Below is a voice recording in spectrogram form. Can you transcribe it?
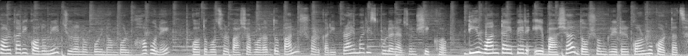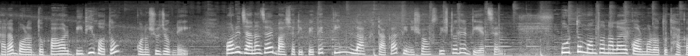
সরকারি কলোনির চুরানব্বই নম্বর ভবনে গত বছর বাসা বরাদ্দ পান সরকারি প্রাইমারি স্কুলের একজন শিক্ষক। ডি ওয়ান টাইপের এ বাসা দশম গ্রেডের কর্মকর্তা ছাড়া বরাদ্দ পাওয়ার বিধিগত কোনো সুযোগ নেই। পরে জানা যায় বাসাটি পেতে তিন লাখ টাকা তিনি সংশ্লিষ্টদের দিয়েছেন। পূর্ত মন্ত্রণালয়ে কর্মরত থাকা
